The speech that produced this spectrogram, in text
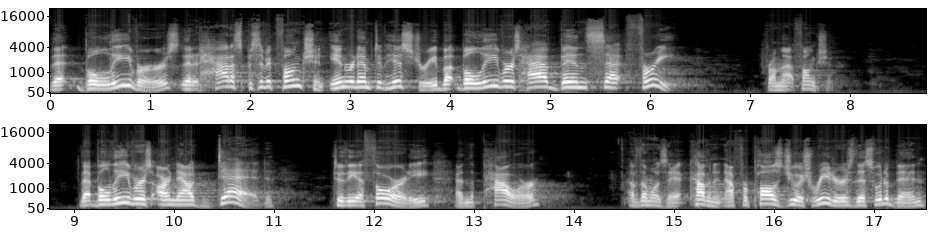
that believers, that it had a specific function in redemptive history, but believers have been set free from that function. That believers are now dead to the authority and the power of the Mosaic covenant. Now, for Paul's Jewish readers, this would have been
